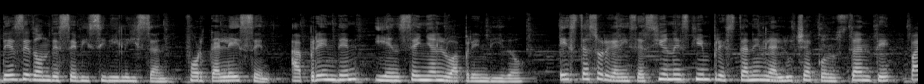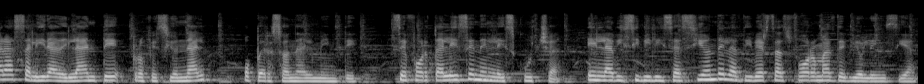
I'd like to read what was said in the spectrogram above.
desde donde se visibilizan, fortalecen, aprenden y enseñan lo aprendido. Estas organizaciones siempre están en la lucha constante para salir adelante profesional o personalmente. Se fortalecen en la escucha, en la visibilización de las diversas formas de violencia,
